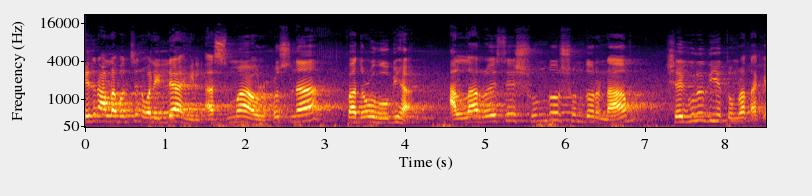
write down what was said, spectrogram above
এই জন্য আল্লাহ বলছেন, ওয়ালিল্লাহিল আসমাউল হুসনা ফাদরুহু বিহা। আল্লাহর রয়েছে সুন্দর সুন্দর নাম, সেগুলো দিয়ে তোমরা তাকে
